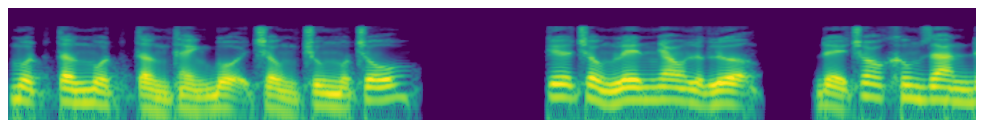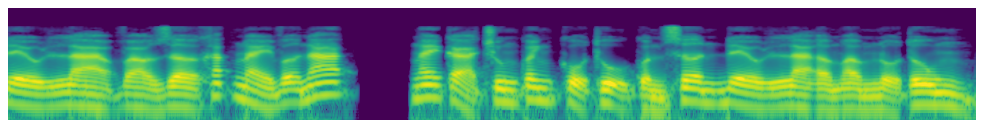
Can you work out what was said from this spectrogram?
một tầng một tầng thành bội chồng chung một chỗ. Kia chồng lên nhau lực lượng, để cho không gian đều là vào giờ khắc này vỡ nát, ngay cả chung quanh cổ thụ quần sơn đều là ầm ầm nổ tung,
